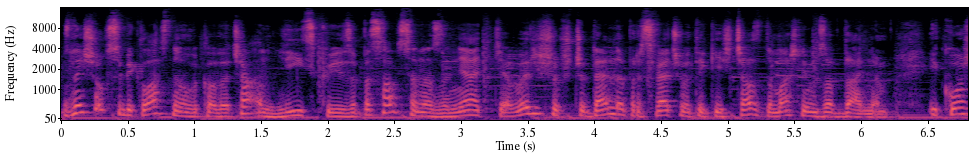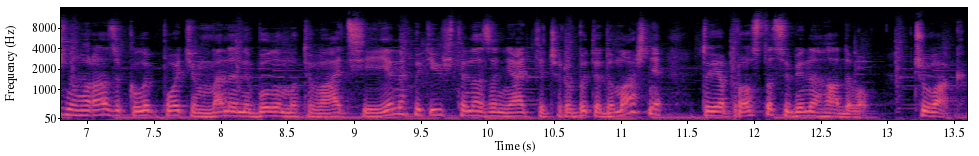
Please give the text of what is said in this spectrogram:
Знайшов собі класного викладача англійської, записався на заняття, вирішив щоденно присвячувати якийсь час домашнім завданням. І кожного разу, коли потім в мене не було мотивації, я не хотів йти на заняття чи робити домашнє, то я просто собі нагадував: чувак,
